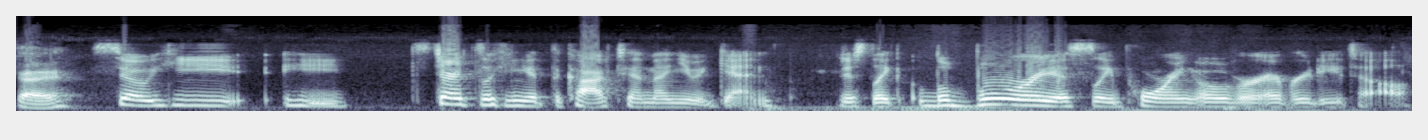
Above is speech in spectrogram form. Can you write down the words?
Okay. So he he starts looking at the cocktail menu again, just like laboriously poring over every detail.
